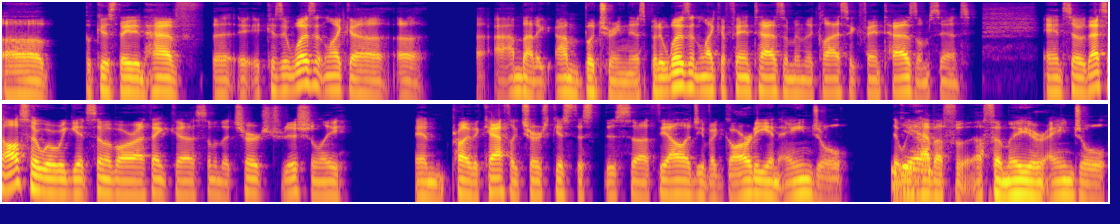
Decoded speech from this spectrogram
uh, because they didn't have because it wasn't like a. a I'm not. A, I'm butchering this, but it wasn't like a phantasm in the classic phantasm sense and so that's also where we get some of our i think uh, some of the church traditionally and probably the catholic church gets this this uh, theology of a guardian angel that we have a, f- a familiar angel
